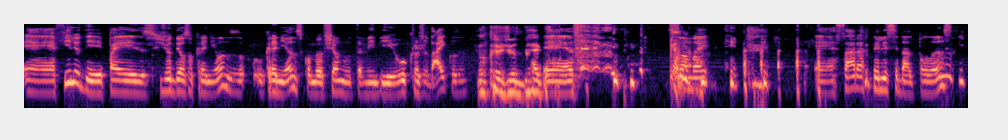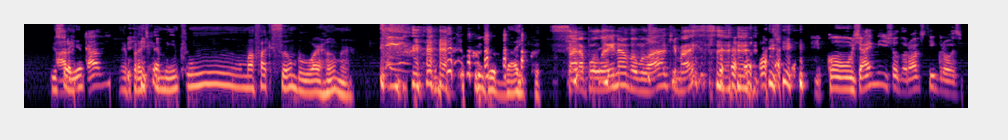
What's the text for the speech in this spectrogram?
É filho de pais judeus ucranianos, ucranianos, como eu chamo também de ucro-judaicos. Né? É, sua mãe é Sara Felicidade Polanski. Isso aí é, é praticamente um- uma facção do Warhammer. O judaico. Sara Polaina, vamos lá, o que mais? com Jaime Jodorowsky e Grossman.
